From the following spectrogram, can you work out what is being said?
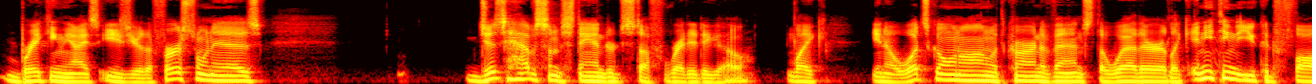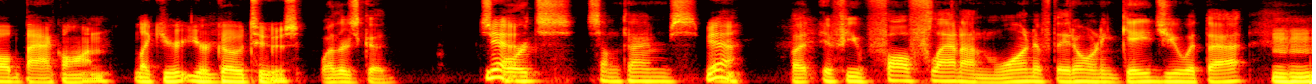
breaking the ice easier. The first one is just have some standard stuff ready to go, like you know what's going on with current events, the weather, like anything that you could fall back on, like your your go tos. Weather's good. Yeah. Sports sometimes. Yeah. But if you fall flat on one, if they don't engage you with that, hmm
